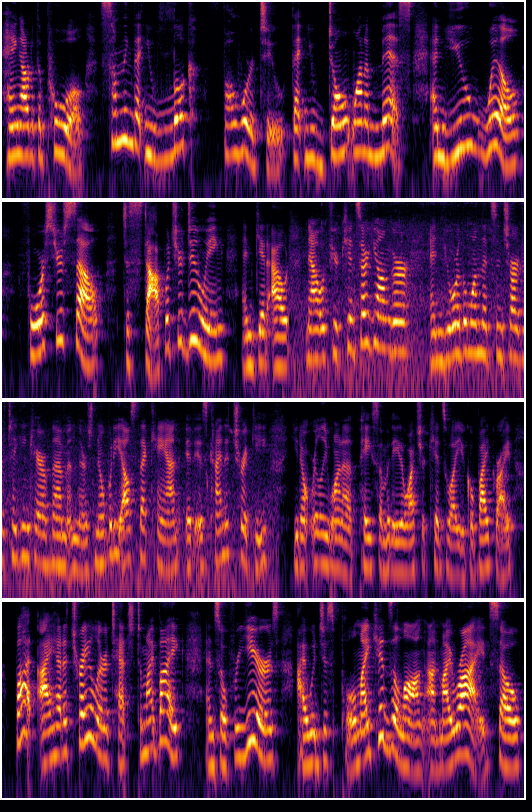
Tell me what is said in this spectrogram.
hang out at the pool. Something that you look forward to, that you don't want to miss, and you will force yourself to stop what you're doing and get out. Now, if your kids are younger and you're the one that's in charge of taking care of them and there's nobody else that can, it is kind of tricky. You don't really want to pay somebody to watch your kids while you go bike ride, but I had a trailer attached to my bike, and so for years, I would just pull my kids along on my ride. So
